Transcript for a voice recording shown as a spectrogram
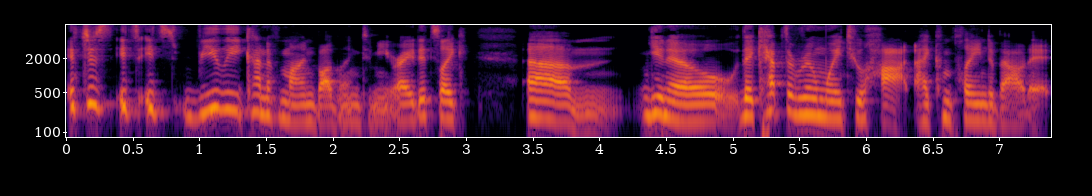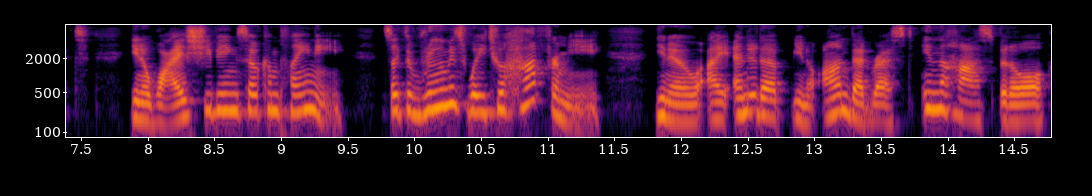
it's just, it's, it's really kind of mind boggling to me, right? It's like, um, you know, they kept the room way too hot. I complained about it. You know, why is she being so complainy? It's like the room is way too hot for me. You know, I ended up, you know, on bed rest in the hospital,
